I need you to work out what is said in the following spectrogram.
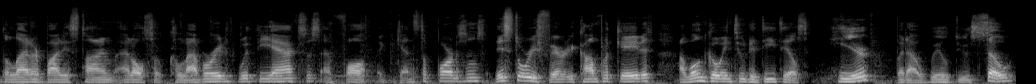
the latter by this time had also collaborated with the Axis and fought against the partisans. This story is very complicated. I won't go into the details here, but I will do so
